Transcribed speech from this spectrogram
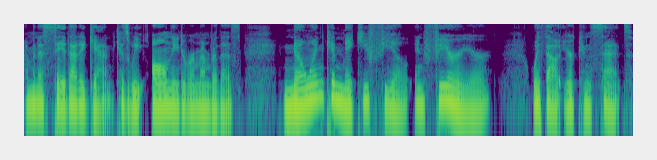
I'm going to say that again because we all need to remember this. No one can make you feel inferior without your consent.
